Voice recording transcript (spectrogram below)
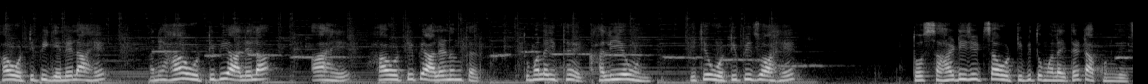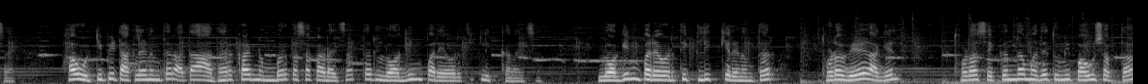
हा ओ टी पी गेलेला आहे आणि हा ओ टी पी आलेला आहे हा ओ टी पी आल्यानंतर तुम्हाला इथे खाली येऊन इथे ओ टी पी जो आहे तो सहा डिजिटचा ओ टी पी तुम्हाला इथे टाकून घ्यायचा आहे. हा ओ टी पी टाकल्यानंतर आता आधार कार्ड नंबर कसा काढायचा तर लॉग इन पर्यावरती क्लिक करायचं. लॉग इन पर्यावरती क्लिक केल्यानंतर थोडा वेळ लागेल थोडा सेकंदामध्ये तुम्ही पाहू शकता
